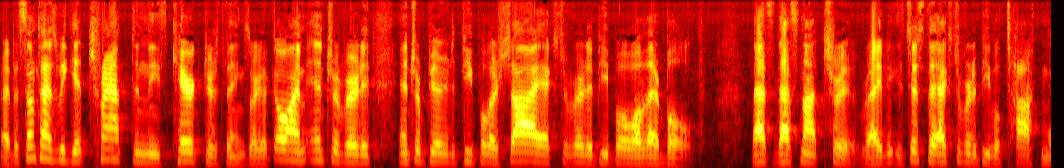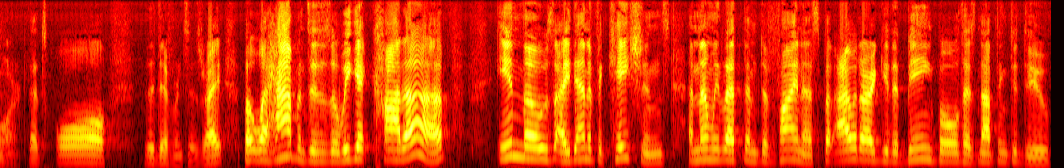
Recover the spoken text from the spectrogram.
Right? But sometimes we get trapped in these character things. Or like, oh, I'm introverted. Introverted people are shy. Extroverted people, well, they're bold. That's, that's not true, right? It's just that extroverted people talk more. That's all the differences, right? But what happens is, is that we get caught up in those identifications and then we let them define us. But I would argue that being bold has nothing to do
